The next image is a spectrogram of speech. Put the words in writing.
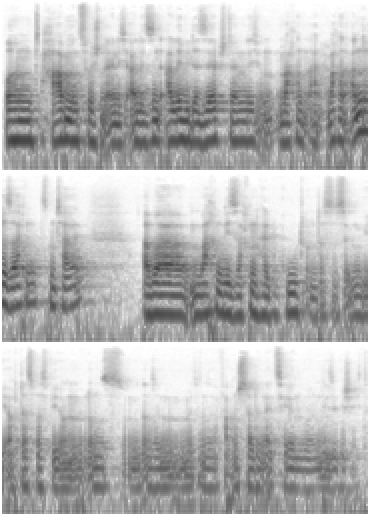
und haben inzwischen eigentlich alle, sind alle wieder selbstständig und machen, machen andere Sachen zum Teil aber machen die Sachen halt gut und das ist irgendwie auch das, was wir mit, uns, mit, unserem, mit unserer Veranstaltung erzählen wollen, diese Geschichte.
